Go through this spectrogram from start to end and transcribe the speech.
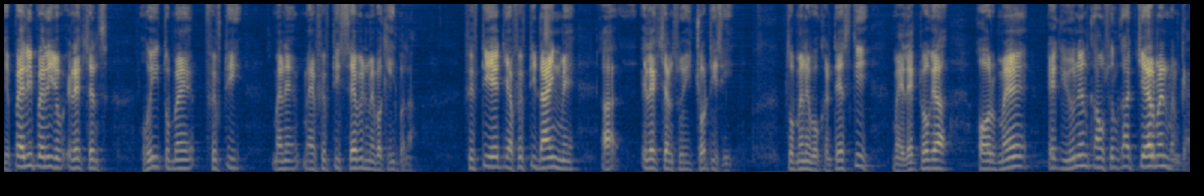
یہ پہلی پہلی جو الیکشنز ہوئی تو میں ففٹی میں نے میں ففٹی سیون میں وکیل بنا۔ ففٹی ایٹ یا ففٹی نائن میں الیکشنز ہوئی چھوٹی سی۔ تو میں نے وہ کنٹیسٹ کی میں الیکٹ ہو گیا اور میں ایک یونین کاؤنسل کا چیئرمین بن گیا۔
